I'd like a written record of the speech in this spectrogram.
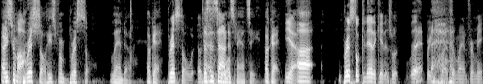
Oh, he's, from posh. Bristol. He's from Bristol. Lando. Okay. Bristol. Okay, Doesn't sound cool. as fancy. Okay. yeah. Uh Bristol, Connecticut is what that brings to mind for me.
